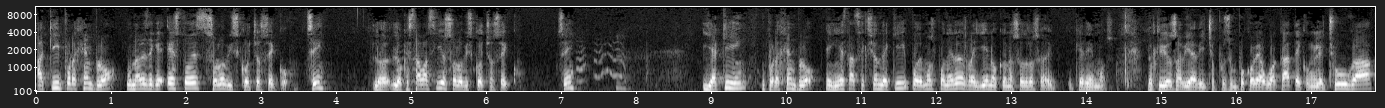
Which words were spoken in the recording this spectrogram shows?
Aquí, por ejemplo, una vez de que esto es solo bizcocho seco, ¿sí? Lo, que está vacío es solo bizcocho seco, ¿sí? Y aquí, por ejemplo, en esta sección de aquí podemos poner el relleno que nosotros eh, queremos. Lo que yo os había dicho, pues un poco de aguacate con lechuga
